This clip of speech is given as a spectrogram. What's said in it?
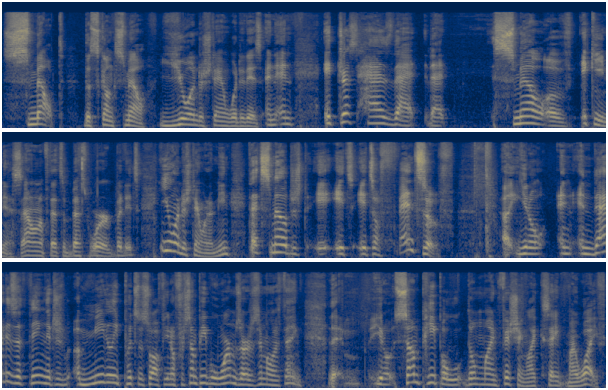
smelt the skunk smell, you understand what it is. And and it just has that that smell of ickiness. I don't know if that's the best word, but it's you understand what I mean. That smell just it, it's it's offensive. Uh, you know, and and that is a thing that just immediately puts us off. You know, for some people, worms are a similar thing. You know, some people don't mind fishing, like say my wife,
